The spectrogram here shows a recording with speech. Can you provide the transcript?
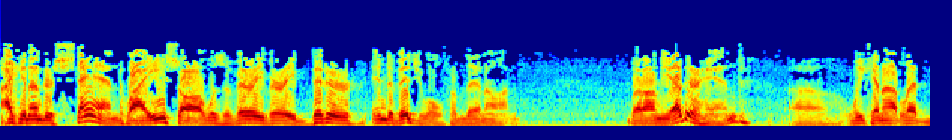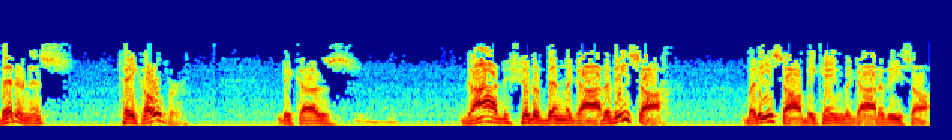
I can understand why Esau was a very, very bitter individual from then on. But on the other hand, uh, we cannot let bitterness take over because God should have been the God of Esau, but Esau became the God of Esau.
